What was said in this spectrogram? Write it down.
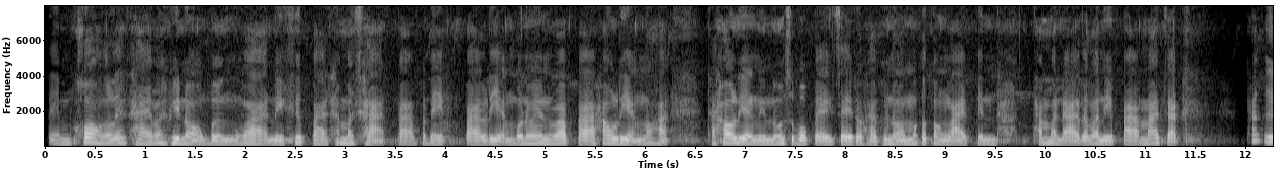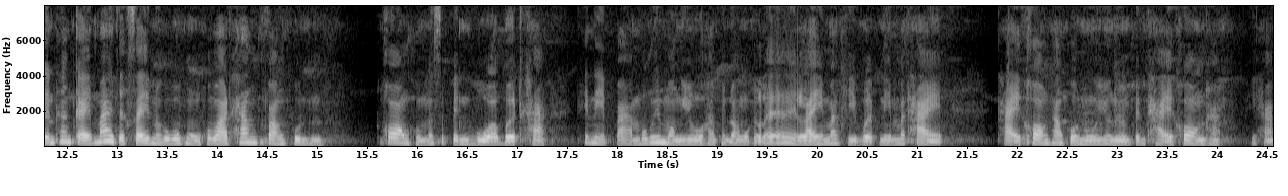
เต็มคลองก็เลยถ่ายมาพี่น้องเบิ่งว่านี่คือปลาธรรมชาติปลาประเดปลาเลี้ยงบ่แม่นว่าปลาเฮาเลี้ยงเนาะค่ะ ถ้าเฮาเลี้ยงนี่หนูสิบ่แปลกใจดอกค่ะ พี่น้องมันก็ต้องหลายเป็นธรรมดาแต่ว่านี่ปลามาจากทางอื่นทางไกลมาจากไสหนูก็บ่ฮู้เพราะว่าทางฝั่งพุ่นคลองพุ่นมันสิเป็นบัวเบิดค่ะ ที่นี่ปลาบ่มีหมองอยู่ค่ะพี่น้องมันก็เลยไหลมาผีเบิดนี้มาถ่ายถ่ายคลองทางพวกหนูอยู่เนี่มันเป็นถ่ายคลองค่ะ พี่ค่ะ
